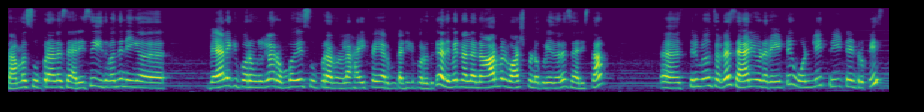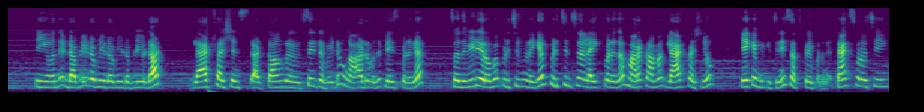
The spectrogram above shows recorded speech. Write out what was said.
செம சூப்பரான சாரீஸு இது வந்து நீங்கள் வேலைக்கு போகிறவங்களுக்குலாம் ரொம்பவே சூப்பராக இருக்கும். நல்லா ஹைஃபையாக இருக்கும். கட்டிட்டு போகிறதுக்கு அதேமாதிரி நல்ல நார்மல் வாஷ் பண்ணக்கூடியதான சாரீஸ் தான். திரும்பவும் சொல்கிறேன் சாரியோட rate only three ten rupees நீங்கள் வந்து W W W W dot Glad Fashions dot காங்கிற வெப்சைட்டில் போயிட்டு உங்கள் ஆர்டர் வந்து ப்ளேஸ் பண்ணுங்கள் ஸோ இந்த வீடியோ ரொம்ப பிடிச்சிருக்குன்னு நினைக்கிறேன். பிடிச்சிருந்துச்சுன்னா லைக் பண்ணுங்கள் மறக்காமல் கிளாட் ஃபேஷனையும் ஏகேபி கிச்சனையும் சப்ஸ்கிரைப் பண்ணுங்கள் தேங்க்ஸ் ஃபார் வாட்சிங்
